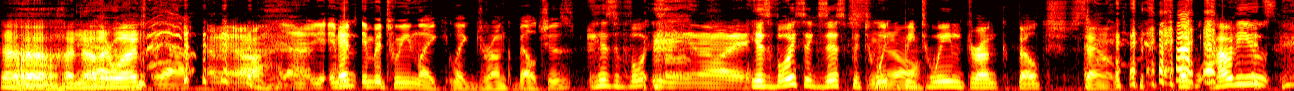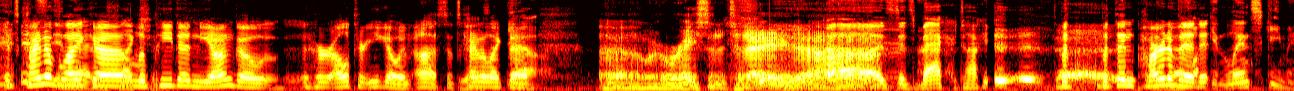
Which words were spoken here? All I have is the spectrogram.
"Ugh, another one. Yeah. Uh, yeah, in, And- in between like like drunk belches. His voice his voice exists Seen between all. between drunk belch sound. like how do you? It's, It's- kind it's of in like that uh, reflection. Lupita Nyong'o, her alter ego in Us. It's kind of Yes. like that. Uh, we're racing today. uh, Uh, it's it's back talking. but but then part of it, it, Fucking Linsky, man.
